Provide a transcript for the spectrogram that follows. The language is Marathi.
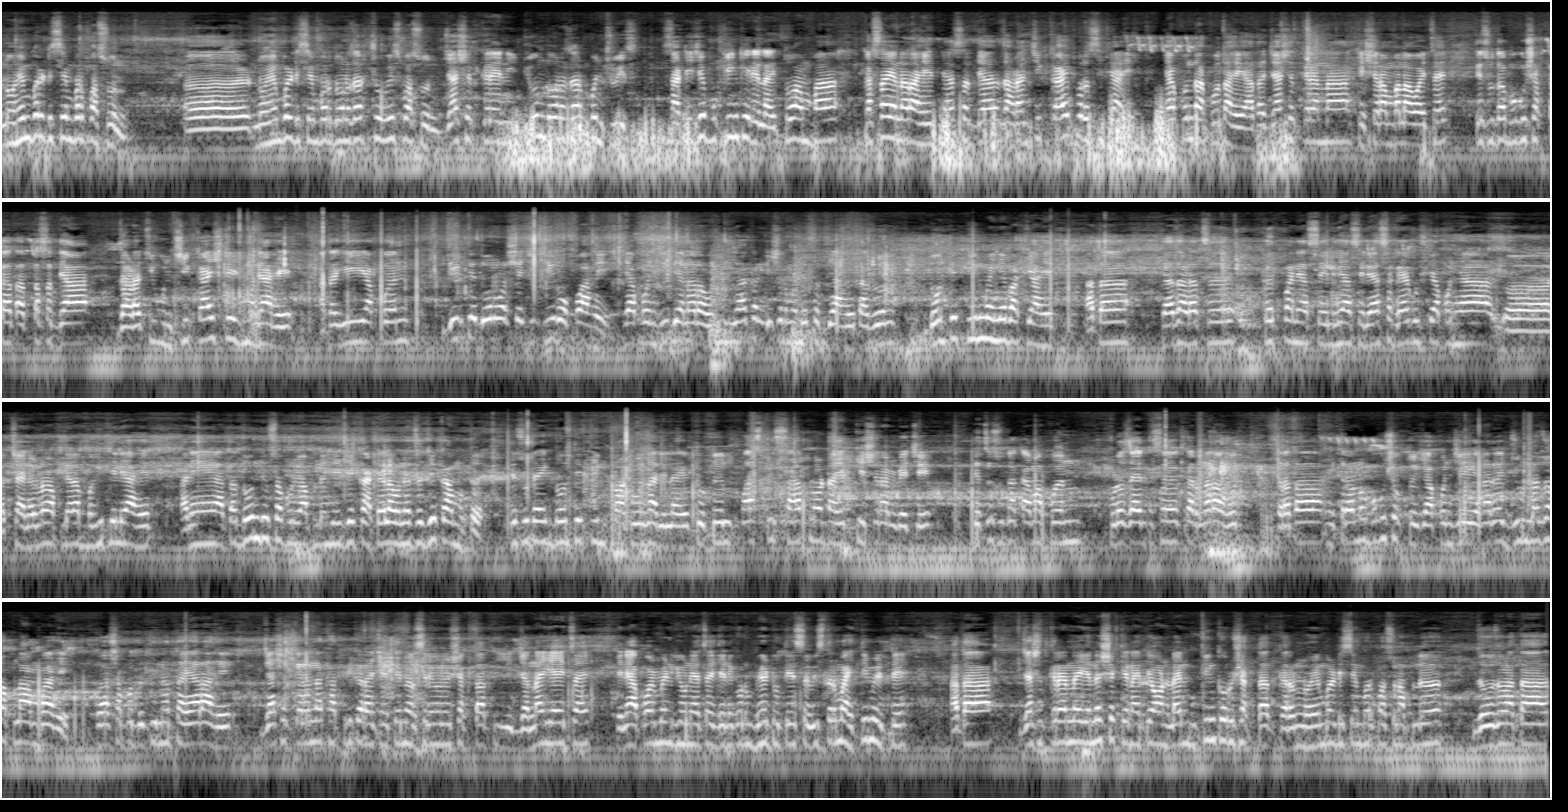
नोव्हेंबर डिसेंबरपासून नोव्हेंबर डिसेंबर दोन हजार चोवीसपासून ज्या शेतकऱ्यांनी जून दोन हजार पंचवीससाठी जे बुकिंग केलेलं आहे तो आंबा कसा येणार आहे त्या सध्या झाडांची काय परिस्थिती आहे हे आपण दाखवत आहे. आता ज्या शेतकऱ्यांना केशर आंबा लावायचा आहे ते सुद्धा बघू शकतात. आत्ता सध्या झाडाची उंची काय स्टेजमध्ये आहे आता ही आपण दीड ते दोन वर्षाची जी रोपं आहे ती आपण जी देणार आहोत. ती ह्या कंडिशनमध्ये सध्या आहेत अजून दोन ते तीन महिने बाकी आहेत. आता त्या झाडाचं खत पाणी असेल हे असेल या सगळ्या गोष्टी आपण ह्या चॅनलवर आपल्याला बघितलेल्या आहेत. आणि आता दोन दिवसापूर्वी आपलं हे जे काट्या लावण्याचं जे काम होतं ते सुद्धा एक दोन ते तीन प्लॉटवर झालेलं आहे. टोटल पाच ते सहा प्लॉट आहेत केशर आंब्याचे. त्याचंसुद्धा काम आपण पुढं जाईल तसं करणार आहोत. तर आता मित्रांनो बघू शकतो की आपण जे येणाऱ्या जूनला जो आपला आंबा आहे तो अशा पद्धतीनं तयार आहे. ज्या शेतकऱ्यांना खात्री करायची आहे ते नर्सरीवर येऊ शकतात. ज्यांना यायचं आहे त्यांनी अपॉइंटमेंट घेऊन यायचं आहे जेणेकरून भेट होते सविस्तर माहिती मिळते. आता ज्या शेतकऱ्यांना येणं शक्य नाही ते ऑनलाईन बुकिंग करू शकतात. कारण नोव्हेंबर डिसेंबरपासून आपलं जवळजवळ आता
